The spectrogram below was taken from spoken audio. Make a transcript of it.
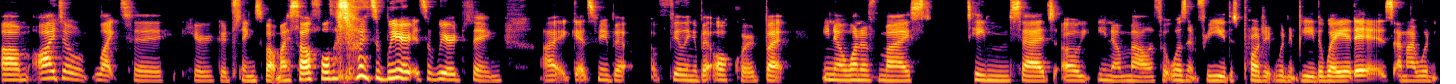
um i don't like to hear good things about myself all the time. It's a weird it's a weird thing. Uh, it gets me a bit feeling a bit awkward but you know one of my team said oh you know mel if it wasn't for you this project wouldn't be the way it is and i wouldn't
